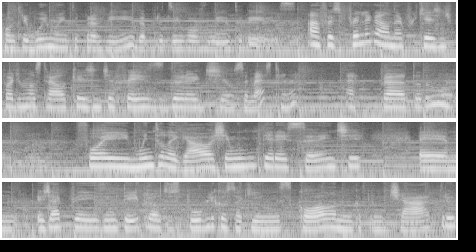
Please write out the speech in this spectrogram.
contribui muito para a vida, para o desenvolvimento deles. Ah, foi super legal, né? Porque a gente pode mostrar o que a gente já fez durante um semestre, né? É, para todo mundo. Foi muito legal, achei muito interessante. É, eu já apresentei para outros públicos, só que em escola, nunca para um teatro,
